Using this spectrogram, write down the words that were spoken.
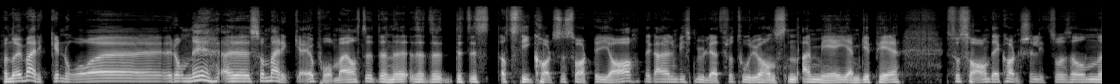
Men når jeg merker nå, Ronny, så merker jeg jo på meg at, denne, at Stig Karlsen svarte ja, det er en viss mulighet for at Tore Johansen er med i MGP. Så sa han det kanskje litt sånn, sånn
